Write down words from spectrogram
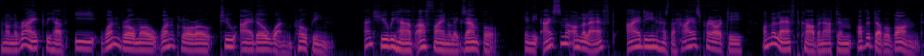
And on the right we have E 1 bromo 1 chloro 2 iodo 1 propene. And here we have our final example. In the isomer on the left, iodine has the highest priority on the left carbon atom of the double bond.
